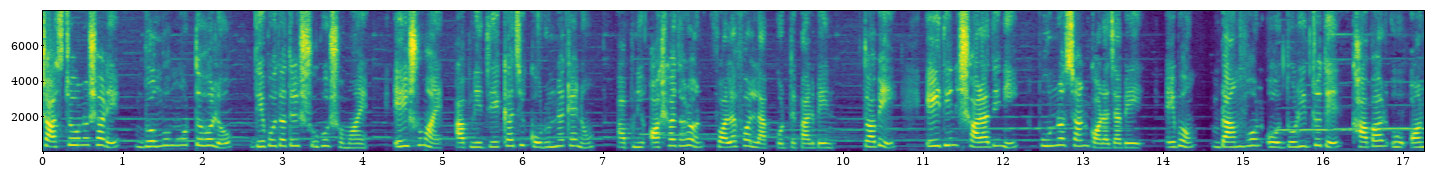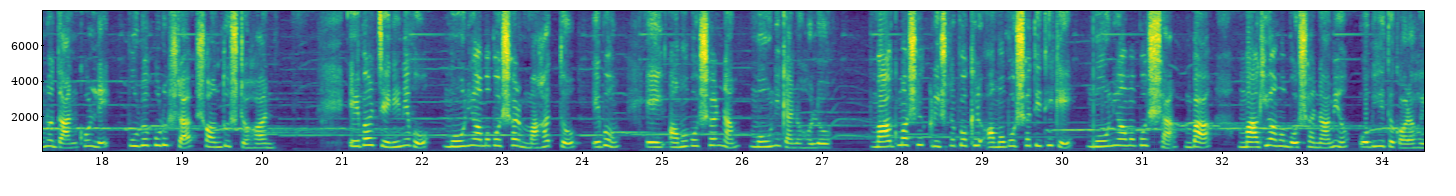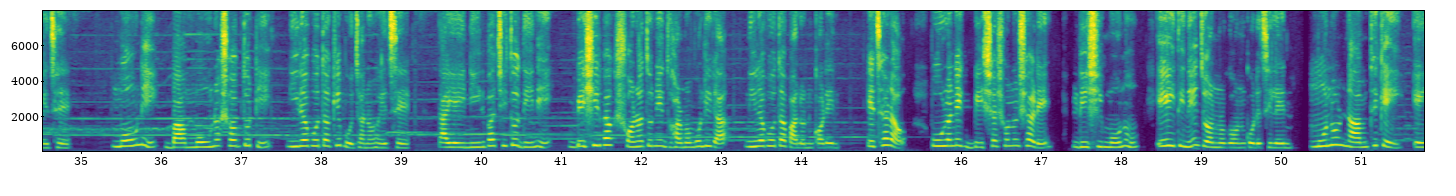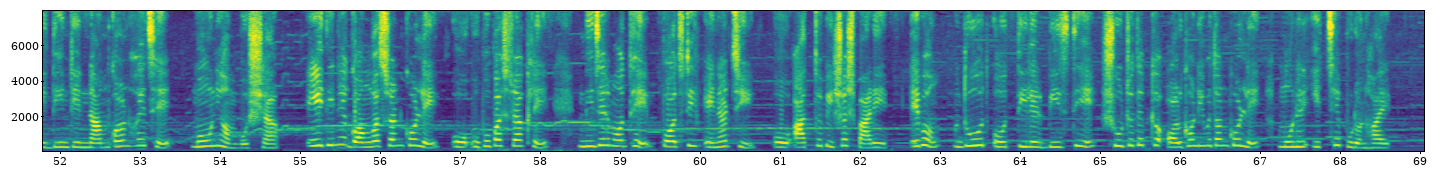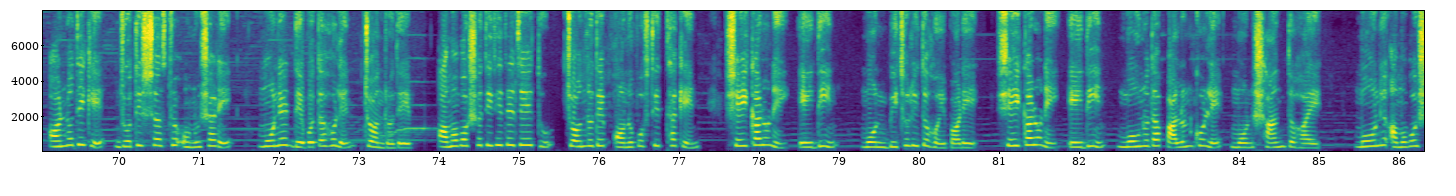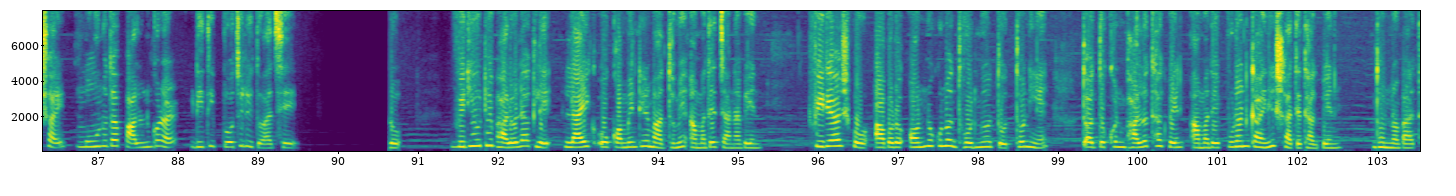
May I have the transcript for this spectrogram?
শাস্ত্র অনুসারে ব্রহ্ম মুহূর্ত হল দেবতাদের শুভ সময়। এই সময় আপনি যে কাজই করুন না কেন, আপনি অসাধারণ ফলাফল লাভ করতে পারবেন। তবে এই দিন সারাদিনই পূর্ণ স্নান করা যাবে এবং ব্রাহ্মণ ও দরিদ্রদের খাবার ও অন্ন দান করলে পূর্বপুরুষরা সন্তুষ্ট হন। এবার জেনে নেব মৌনী অমাবস্যার মাহাত্ম্য এবং এই অমাবস্যার নাম মৌনী কেন হলো। মাঘ মাসে কৃষ্ণপক্ষের অমাবস্যা তিথিকে মৌনী অমাবস্যা বা মাঘী অমাবস্যা নামেও অভিহিত করা হয়েছে। মৌনী বা মৌনা শব্দটি নিরাপত্তাকে বোঝানো হয়েছে। তাই এই নির্বাচিত দিনে বেশিরভাগ সনাতনী ধর্মাবলীরা নিরাপত্তা পালন করেন। এছাড়াও পৌরাণিক বিশ্বাস অনুসারে ঋষি মনু এই দিনে জন্মগ্রহণ করেছিলেন। মনুর নাম থেকেই এই দিনটির নামকরণ হয়েছে মৌনী অমাবস্যা। এই দিনে গঙ্গা স্নান করলে ও উপবাস রাখলে নিজের মধ্যে পজিটিভ এনার্জি ও আত্মবিশ্বাস বাড়ে এবং দুধ ও তিলের বীজ দিয়ে সূর্যদেবকে অর্ঘ্য নিবেদন করলে মনের ইচ্ছে পূরণ হয়। অন্যদিকে জ্যোতিষশাস্ত্র অনুসারে মনের দেবতা হলেন চন্দ্রদেব। অমাবস্যা তিথিতে যেহেতু চন্দ্রদেব অনুপস্থিত থাকেন, সেই কারণে এই দিন মন বিচলিত হয়ে পড়ে। সেই কারণে এই দিন মৌনতা পালন করলে মন শান্ত হয়। মৌনী অমাবস্যায় মৌনতা পালন করার রীতি প্রচলিত আছে। ভিডিওটি ভালো লাগলে লাইক ও কমেন্টের মাধ্যমে আমাদের জানাবেন। ফিরে আসব আবারও অন্য কোনো ধর্মীয় তথ্য নিয়ে। ততক্ষণ ভালো থাকবেন আমাদের পুরাণ কাহিনীর সাথে থাকবেন। ধন্যবাদ।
